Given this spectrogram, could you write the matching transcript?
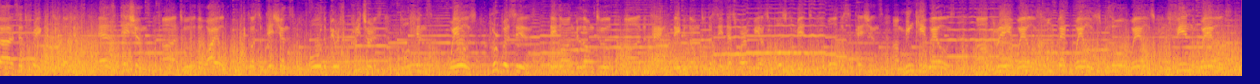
uh, set free captive dolphins as cetaceans uh, to the wild because cetaceans, all the beautiful creatures, dolphins, whales, porpoises, they don't belong to uh, the tank, they belong to the sea. That's where we are supposed to meet all the cetaceans. Uh, minke whales, uh, gray whales, humpback whales, blue whales, fin whales,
